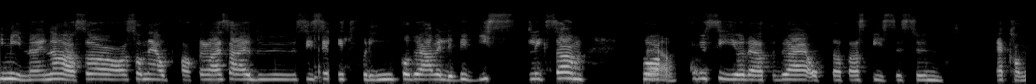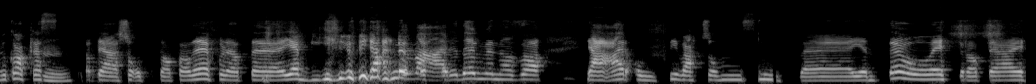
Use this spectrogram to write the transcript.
i mine øyne, da, så, sånn jeg oppfatter deg, så er du Sissel, litt flink, og du er veldig bevisst, liksom. På, ja. Du sier jo det at du er opptatt av å spise sunt. Jeg kan jo ikke akkurat si mm. at jeg er så opptatt av det, for eh, jeg vil jo gjerne være det. Men altså, jeg har alltid vært sånn snopejente. Og etter at jeg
